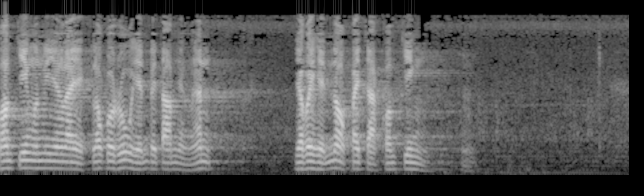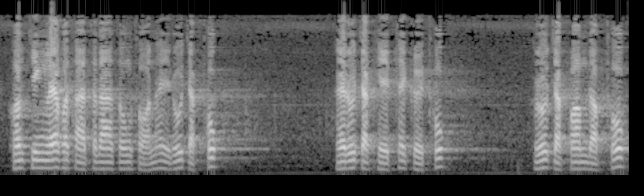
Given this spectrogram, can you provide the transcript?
ความจริงมันมีอย่างไร เราก็รู้เห็นไปตามอย่างนั้น อย่าไปเห็นนอกไปจากความจริง ความจริงแล้วพระศาสดาทรงสอนให้รู้จักทุกข์ ให้รู้จักเหตุให้เกิดทุกข์ รู้จักความดับทุกข์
